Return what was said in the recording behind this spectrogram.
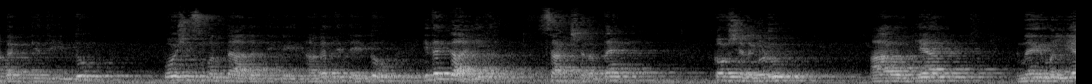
ಅಗತ್ಯತೆ ಇದ್ದು ಘೋಷಿಸುವಂತಹ ಅಗತ್ಯತೆ ಅಗತ್ಯತೆ ಇದ್ದು, ಇದಕ್ಕಾಗಿ ಸಾಕ್ಷರತೆ ಕೌಶಲ್ಯಗಳು ಆರೋಗ್ಯ, ನೈರ್ಮಲ್ಯ,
